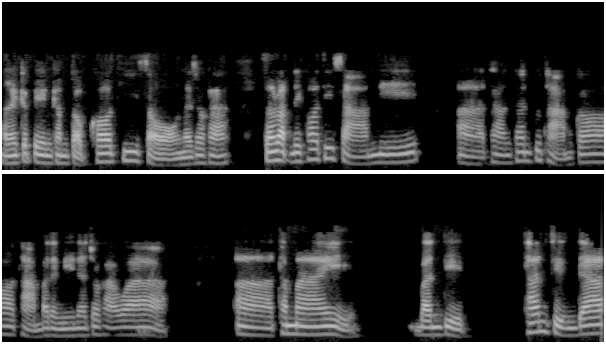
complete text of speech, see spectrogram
อันนี้ก็เป็นคำตอบข้อที่สองนะเจ้าค่ะสำหรับในข้อที่สามนี้ อ่า ทางท่านผู้ถามก็ถามมาอย่างนี้นะเจ้าค่ะว่าอ่า ทำไมบัณฑิต ท่านจึงได้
